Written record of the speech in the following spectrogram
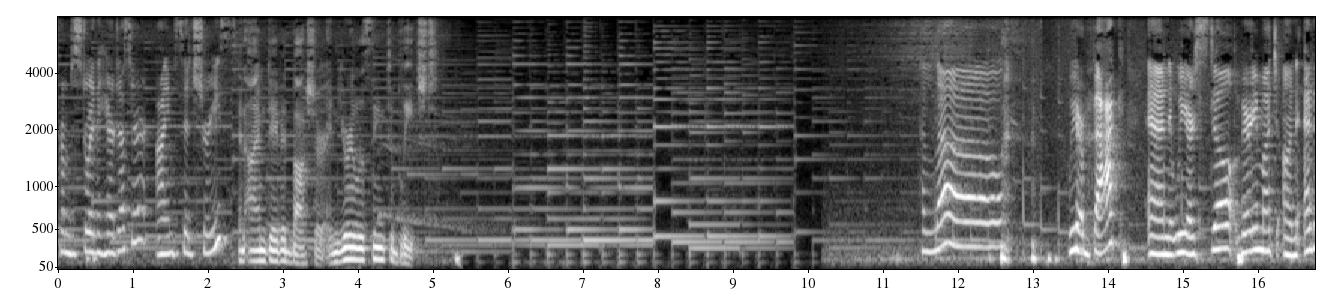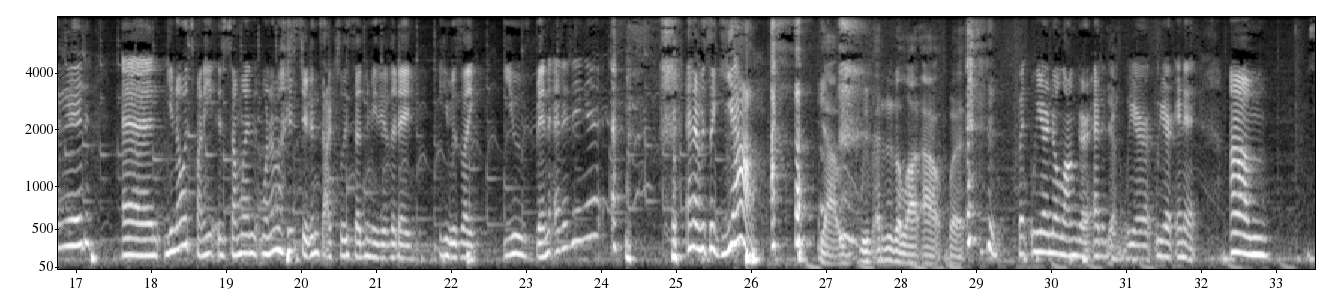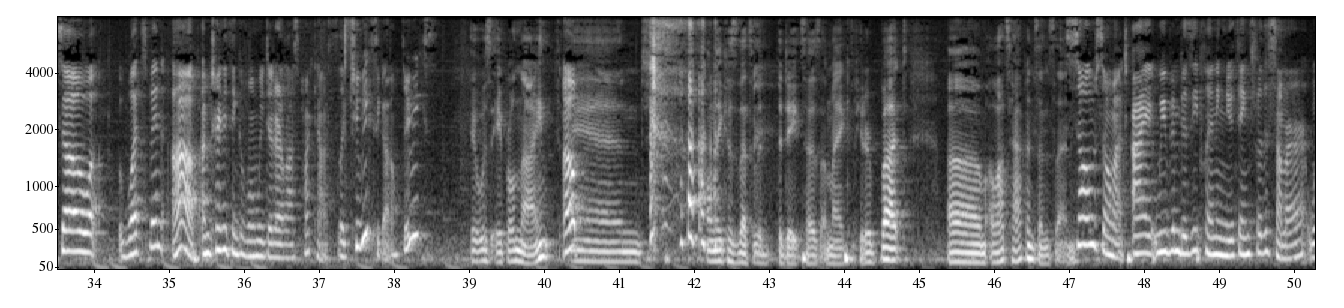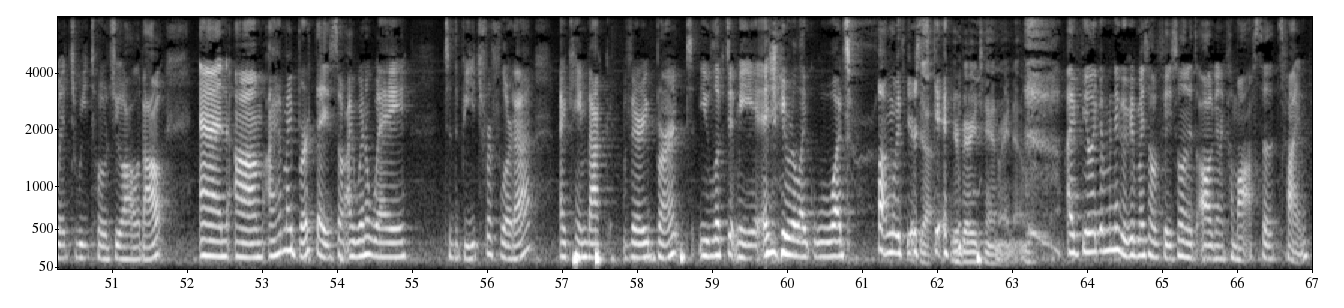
From Destroy the Hairdresser, I'm Sid Charisse. And I'm David Bosher, and you're listening to Bleached. Hello! we are back, and we are still very much unedited. And you know what's funny is someone, one of my students actually said to me the other day, he was like, You've been editing it? and I was like, Yeah. yeah, we've, we've edited a lot out, but but we are no longer editing. Yeah. We are we are in it. Um, so what's been up? I'm trying to think of when we did our last podcast. Like two weeks ago, three weeks. it was April 9th. Oh. And only because that's what the, the date says on my computer. But um, a lot's happened since then. So so much. I we've been busy planning new things for the summer, which we told you all about. And um, I had my birthday, so I went away to the beach for Florida. I came back very burnt. You looked at me and you were like, "What's wrong with your yeah, skin?" you're very tan right now. I feel like I'm gonna go give myself a facial and it's all gonna come off, so that's fine.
